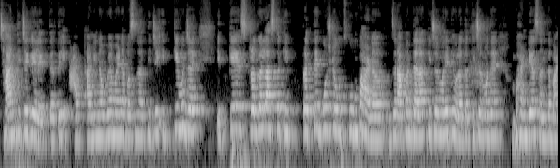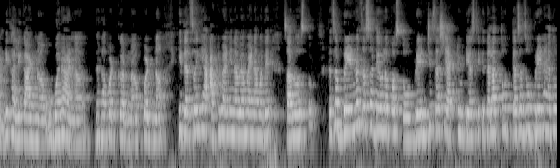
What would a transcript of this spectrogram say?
छान तिचे गेले तर ते आठ आणि नवव्या महिन्यापासून तिचे इतके म्हणजे इतके स्ट्रगल असतं की प्रत्येक गोष्ट उचकून पाहणं जर आपण त्याला किचनमध्ये ठेवलं तर किचनमध्ये भांडी असेल तर भांडी खाली काढणं उभं राहणं धडापट करणं पडणं हे त्याचं ह्या आठव्या आणि नव्या महिन्यामध्ये चालू असतं. त्याचा ब्रेनच असा डेव्हलप असतो. ब्रेनचीच अशी ऍक्टिव्हिटी असते की त्याला तो त्याचा जो ब्रेन आहे तो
